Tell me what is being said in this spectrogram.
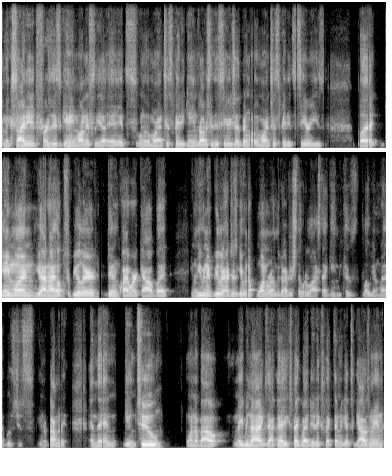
I'm excited for this game. Honestly, uh, it's one of the more anticipated games. Obviously, this series has been one of the more anticipated series. But game one, you had high hopes for Buehler. Didn't quite work out, but you know, even if Buehler had just given up one run, the Dodgers still would have lost that game because Logan Webb was just, you know, dominant. And then game two went about maybe not exactly how you expect, but I did expect them to get to Gausman,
